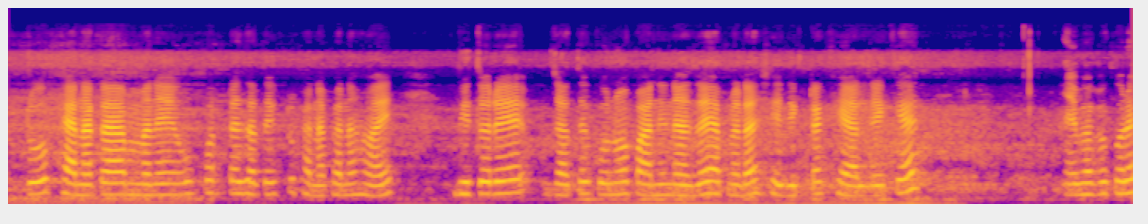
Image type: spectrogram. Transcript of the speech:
একটু ফেনাটা মানে উপরটা যাতে একটু ফেনা ফেনা হয়, ভিতরে যাতে কোনো পানি না যায়, আপনারা সেই দিকটা খেয়াল রেখে এভাবে করে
